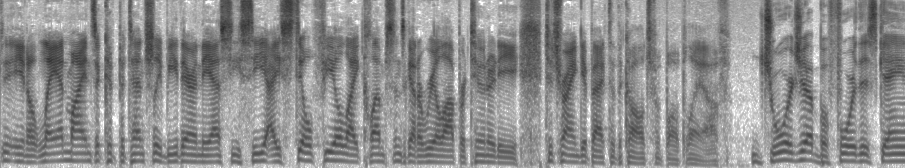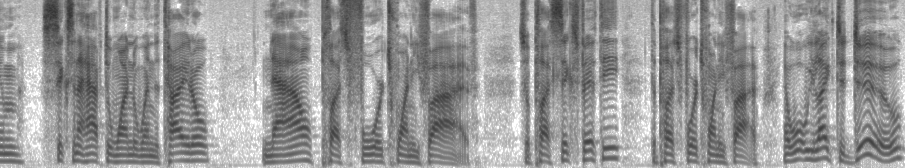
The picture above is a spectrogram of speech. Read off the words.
you know, landmines that could potentially be there in the SEC. I still feel like Clemson's got a real opportunity to try and get back to the college football playoff. Georgia before this game, six and a half to one to win the title. Now plus 425. So plus 650 to plus 425. Now, what we like to do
